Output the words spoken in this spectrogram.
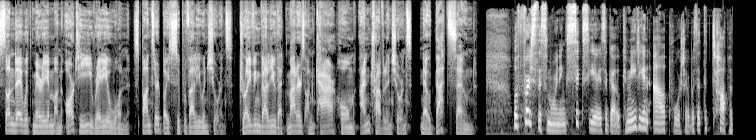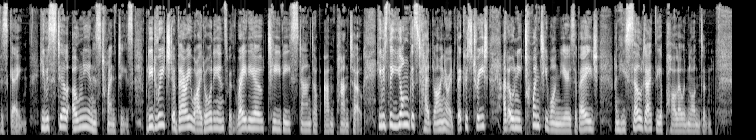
Sunday with Miriam on RTE Radio 1, sponsored by SuperValu Insurance. Driving value that matters on car, home, and travel insurance. Now that's sound. Well, first this morning, six years ago, comedian Al Porter was at the top of his game. He was still only in his 20s, but he'd reached a very wide audience with radio, TV, stand up, and panto. He was the youngest headliner at Vicar Street at only 21 years of age, and he sold out the Apollo in London.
